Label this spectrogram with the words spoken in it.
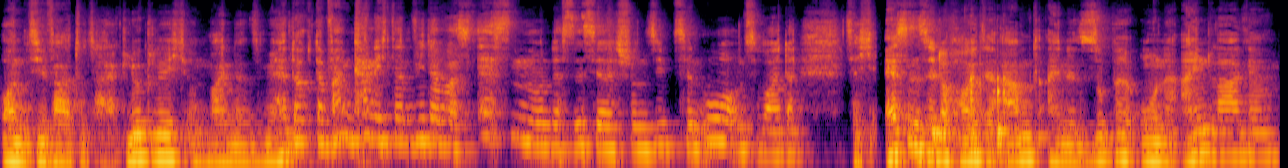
und sie war total glücklich und meinte zu mir, Herr Doktor, wann kann ich dann wieder was essen? Und es ist ja schon 17 Uhr und so weiter. Sag ich, essen Sie doch heute Abend eine Suppe ohne Einlage.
